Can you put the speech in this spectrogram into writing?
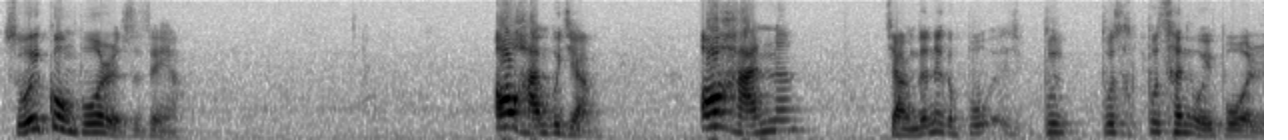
所谓供般若是这样，凹含不讲，凹含呢讲的那个不不不不称为般若。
